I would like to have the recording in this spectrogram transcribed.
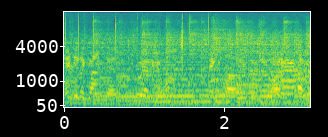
Enter the contest, whoever you want. Make love, joy, cover.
